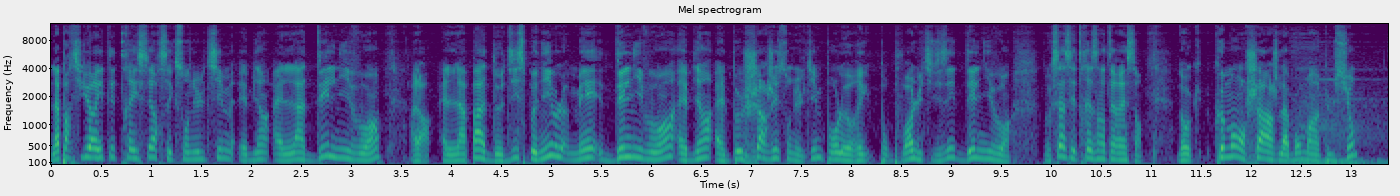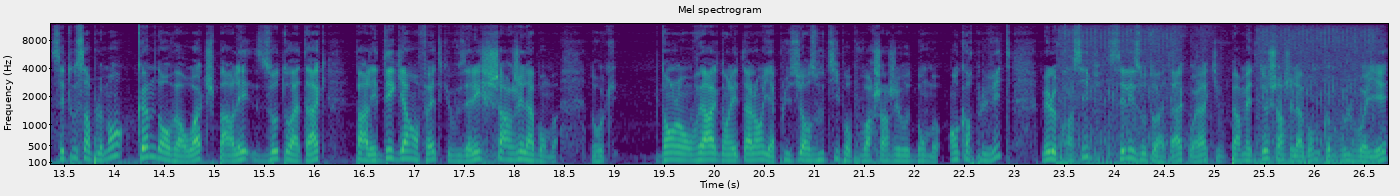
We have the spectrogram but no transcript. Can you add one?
La particularité de Tracer, c'est que son ultime, eh bien, elle l'a dès le niveau 1. Alors, elle l'a pas de disponible, mais dès le niveau 1, eh bien, elle peut charger son ultime pour pouvoir l'utiliser dès le niveau 1. Donc ça, c'est très intéressant. Donc, comment on charge la bombe à impulsion? C'est tout simplement comme dans Overwatch par les auto-attaques, par les dégâts en fait que vous allez charger la bombe. Donc on verra que dans les talents il y a plusieurs outils pour pouvoir charger votre bombe encore plus vite. Mais le principe c'est les auto-attaques voilà, qui vous permettent de charger la bombe comme vous le voyez.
